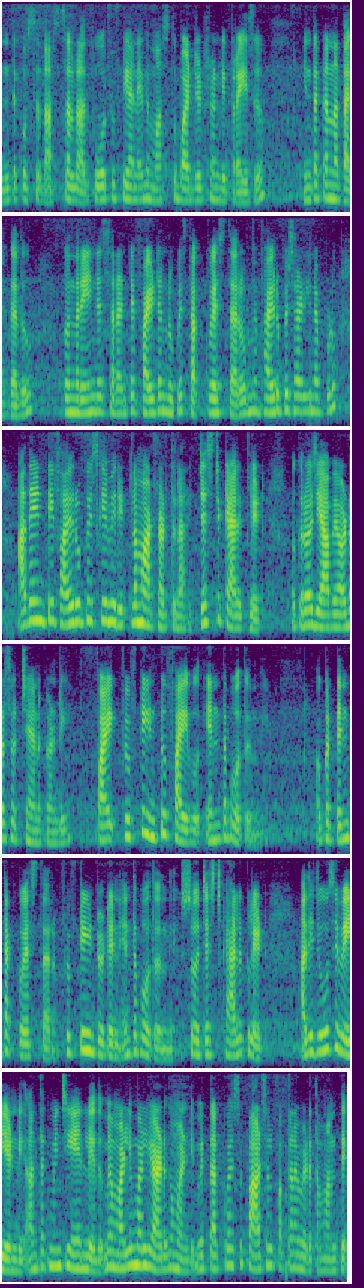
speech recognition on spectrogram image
ఎంతకు వస్తుంది అస్సలు రాదు. ఫోర్ ఫిఫ్టీ అనేది మస్తు బడ్జెట్ ఫ్రెండ్లీ ప్రైస్ ఇంతకన్నా తగ్గదు. కొందరు ఏం చేస్తారంటే ఫైవ్ టెన్ రూపీస్ తక్కువ వేస్తారు. మేము ఫైవ్ రూపీస్ అడిగినప్పుడు అదేంటి ఫైవ్ రూపీస్కి మీరు ఇట్లా మాట్లాడుతున్నారు? జస్ట్ క్యాలిక్యులేట్ ఒకరోజు యాభై ఆర్డర్స్ వచ్చాయనుకోండి. ఫైవ్ ఫిఫ్టీ ఇంటూ ఫైవ్ ఎంత పోతుంది? ఒక టెన్ తక్కువ వేస్తారు. ఫిఫ్టీ ఇంటూ టెన్ ఎంత పోతుంది? So just calculate. అది చూసి వేయండి. అంతకు మించి ఏం లేదు. మేము మళ్ళీ మళ్ళీ అడగమండి. మీరు తక్కువ వేస్తే పార్సల్ పక్కన పెడతాం అంతే.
